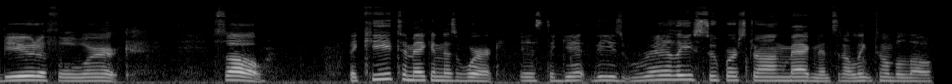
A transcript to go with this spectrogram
Beautiful work. So, the key to making this work is to get these really super strong magnets, and I'll link to them below.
